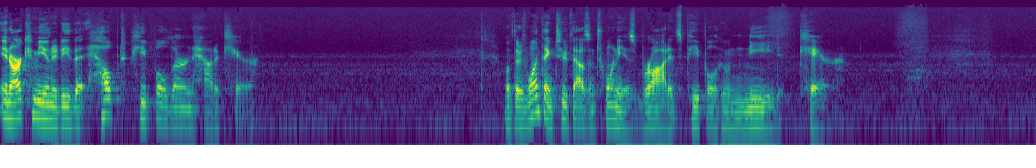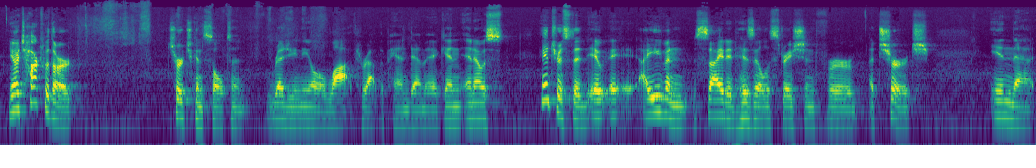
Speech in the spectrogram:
in our community, that helped people learn how to care? Well, if there's one thing 2020 has brought, it's people who need care. You know, I talked with our church consultant, Reggie McNeal, a lot throughout the pandemic, and, and I was interested. It, it, I even cited his illustration for a church in that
